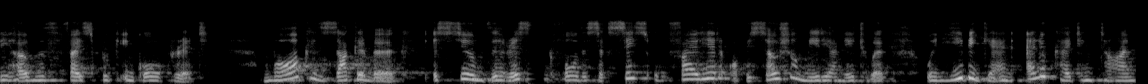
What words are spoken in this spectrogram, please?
the home of Facebook Incorporate. Mark Zuckerberg assumed the risk for the success or failure of his social media network when he began allocating time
